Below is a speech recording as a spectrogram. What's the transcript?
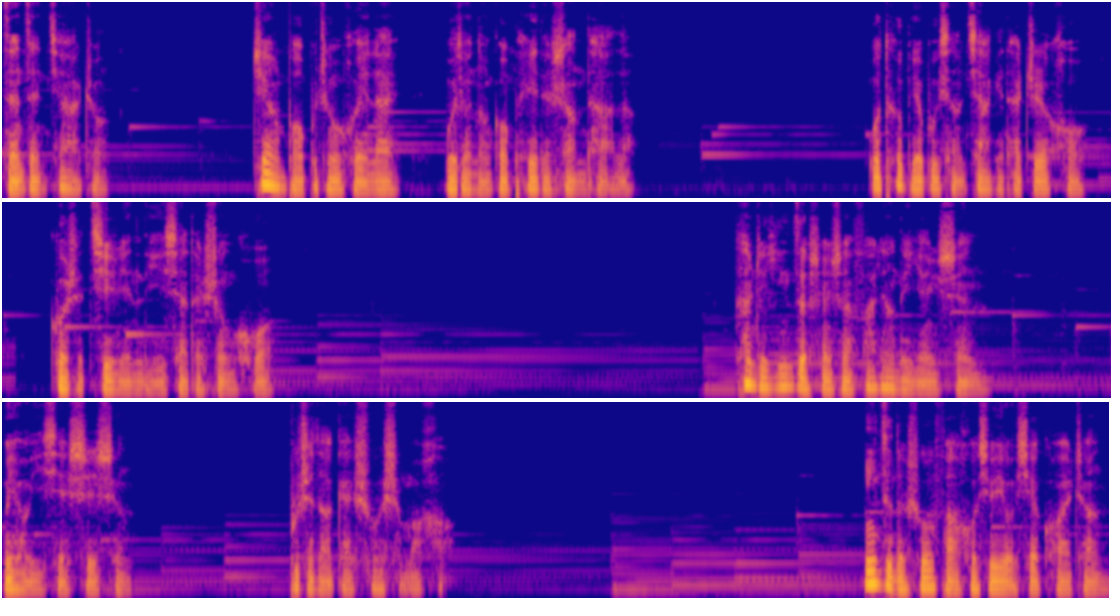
攒攒嫁妆，这样保不准回来，我就能够配得上他了。我特别不想嫁给他之后。”过着寄人篱下的生活，看着英子闪闪发亮的眼神，我有一些失声，不知道该说什么好。英子的说法或许有些夸张，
